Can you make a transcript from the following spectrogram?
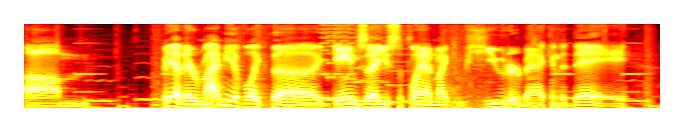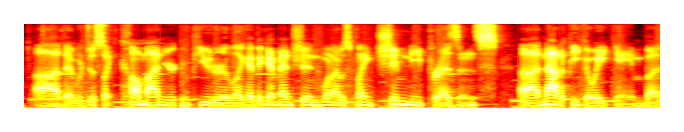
Um, but yeah, they remind me of like the games I used to play on my computer back in the day. Uh, that would just like come on your computer. Like I think I mentioned when I was playing Chimney Presence, uh, not a Pico 8 game, but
